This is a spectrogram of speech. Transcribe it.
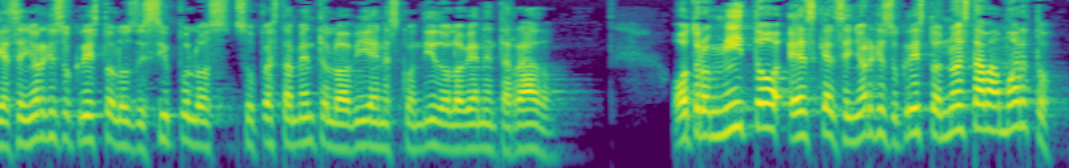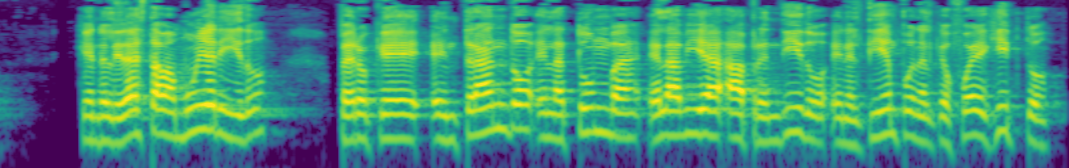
y el Señor Jesucristo, los discípulos supuestamente lo habían escondido, lo habían enterrado. Otro mito es que el Señor Jesucristo no estaba muerto, que en realidad estaba muy herido, pero que entrando en la tumba, él había aprendido en el tiempo en el que fue a Egipto,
